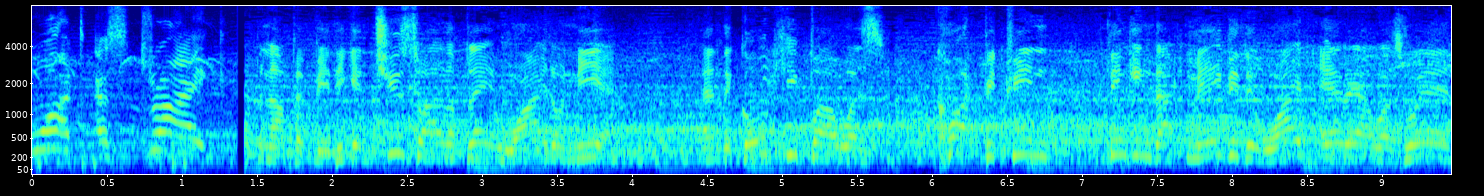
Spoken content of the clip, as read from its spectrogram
What a strike. Open up a bit. He can choose to either play wide or near. And the goalkeeper was caught between thinking that maybe the wide area was where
